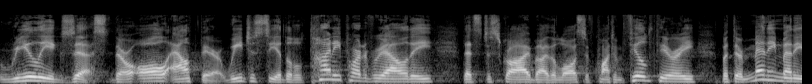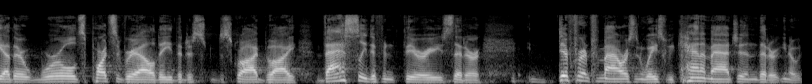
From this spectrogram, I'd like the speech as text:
really exist. They're all out there. We just see a little tiny part of reality that's described by the laws of quantum field theory, but there are many, many other worlds, parts of reality that are described by vastly different theories that are different from ours in ways we can't imagine, that are, you know,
